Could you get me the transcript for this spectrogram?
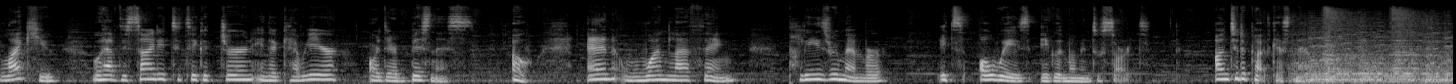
like you who have decided to take a turn in their career or their business. Oh, and one last thing please remember it's always a good moment to start. On to the podcast now.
